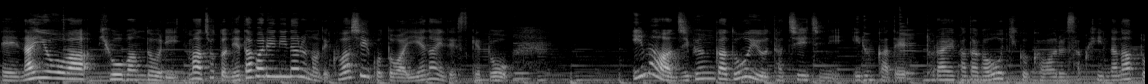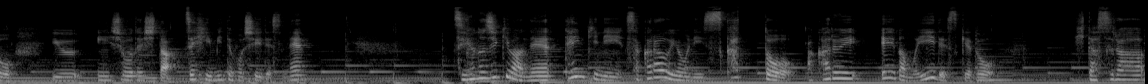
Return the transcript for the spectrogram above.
えー、内容は評判通りまあちょっとネタバレになるので詳しいことは言えないですけど今自分がどういう立ち位置にいるかで捉え方が大きく変わる作品だなという印象でした。是非見てほしいですね。梅雨の時期はね天気に逆らうようにスカッと明るい映画もいいですけどひたすら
